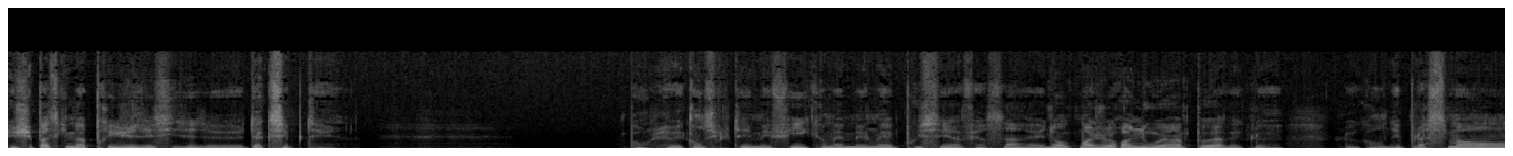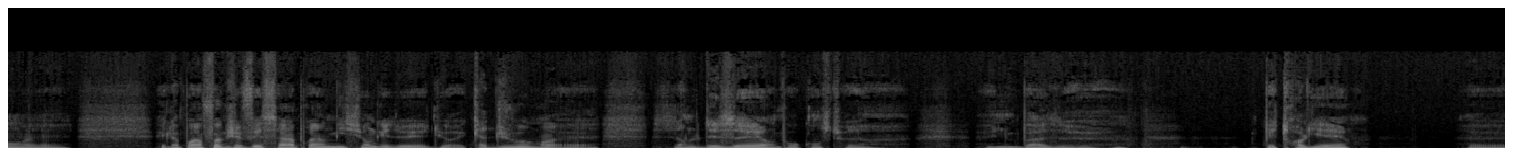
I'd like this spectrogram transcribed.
Et je sais pas ce qui m'a pris, j'ai décidé d'accepter. Bon, j'avais consulté mes filles quand même, mais elles m'avaient poussé à faire ça. Et donc moi, je renouais un peu avec le, grand déplacement. Et, et la première fois que j'ai fait ça, la première mission qui a duré 4 jours, euh, c'était dans le désert pour construire une base euh, pétrolière. Euh,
